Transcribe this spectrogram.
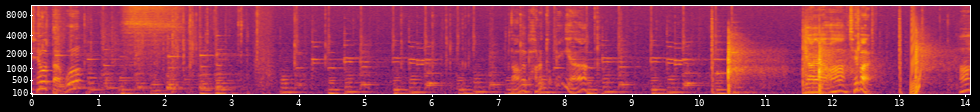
저기 세웠다고? 나오면 바로 뚝배기야 야야 아 제발 아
